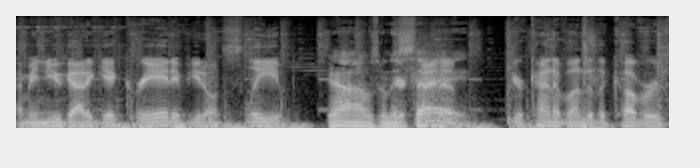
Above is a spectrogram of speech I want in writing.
I mean, you got to get creative. You don't sleep. Yeah, I was going to You're say. kind of you're kind of under the covers,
